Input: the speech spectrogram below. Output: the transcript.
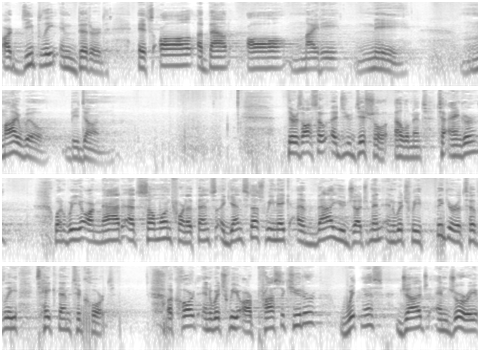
or deeply embittered, it's all about Almighty me. My will be done. There's also a judicial element to anger. When we are mad at someone for an offense against us, we make a value judgment in which we figuratively take them to court. A court in which we are prosecutor, witness, judge, and jury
